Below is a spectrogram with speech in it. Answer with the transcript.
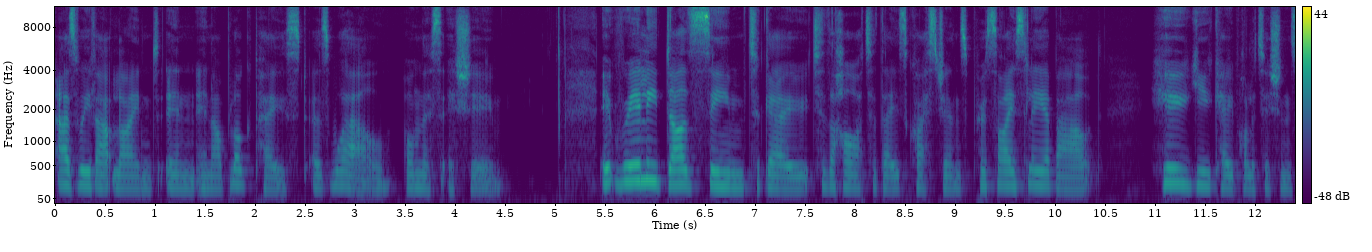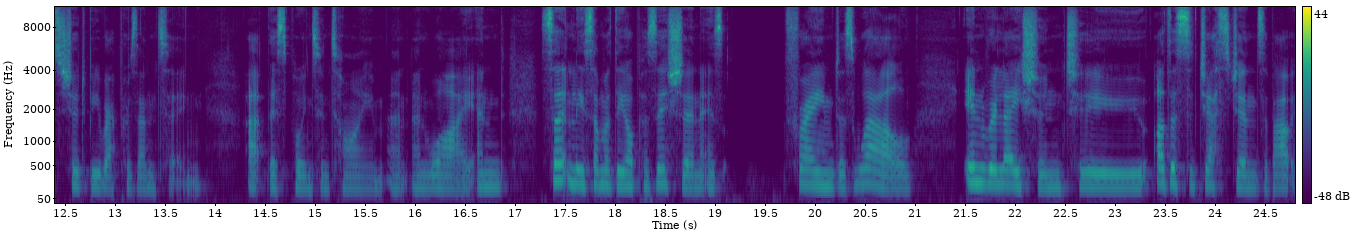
as we've outlined in, in our blog post as well on this issue. It really does seem to go to the heart of those questions precisely about who UK politicians should be representing at this point in time and, and why. And certainly some of the opposition is framed as well in relation to other suggestions about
